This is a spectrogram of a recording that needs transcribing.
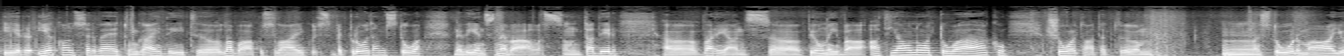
ir iekonservēt un gaidīt labākus laikus, bet, protams, to neviens nevēlas. Un tad ir variants pilnībā atjaunot to ēku, šo tātad. Um, mm, stūra māju,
